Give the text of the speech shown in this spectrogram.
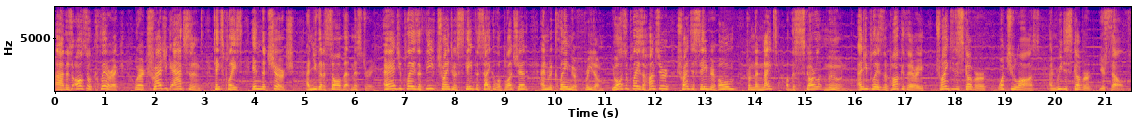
Uh, there's also a cleric where a tragic accident takes place in the church and you gotta solve that mystery. And you play as a thief trying to escape the cycle of bloodshed and reclaim your freedom. You also play as a hunter trying to save your home from the Night of the Scarlet Moon. And you play as an apothecary trying to discover what you lost and rediscover yourself.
